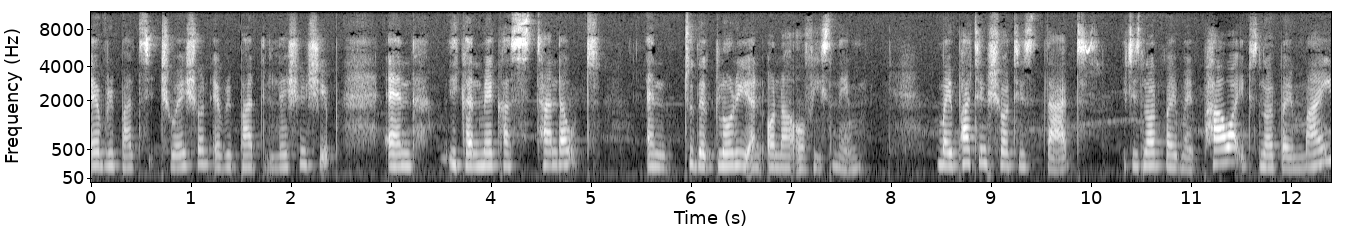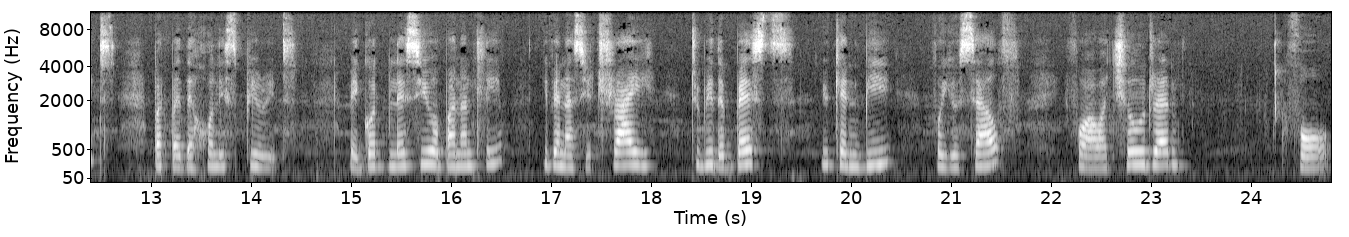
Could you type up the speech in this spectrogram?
every bad situation, every bad relationship, and He can make us stand out and to the glory and honor of His name. My parting shot is that it is not by my power, it is not by might, but by the Holy Spirit. May God bless you abundantly, even as you try to be the best you can be for yourself, for our children, for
